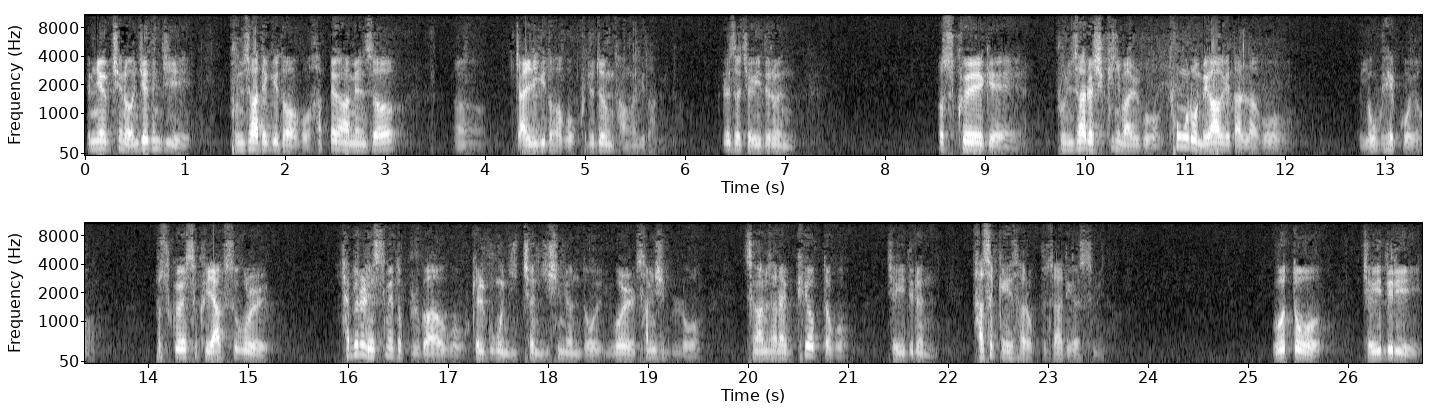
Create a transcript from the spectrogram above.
협력업체는 언제든지 분사되기도 하고 합병하면서 어, 잘리기도 하고 구조조정 당하기도 합니다. 그래서 저희들은 포스코에게 분사를 시키지 말고 통으로 매각해 달라고 요구했고요. 포스코에서 그 약속을 합의를 했음에도 불구하고 결국은 2020년도 6월 30일로 성함 산업이 필요 없다고 저희들은 다섯 개 회사로 분사되었습니다. 그것도 저희들이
